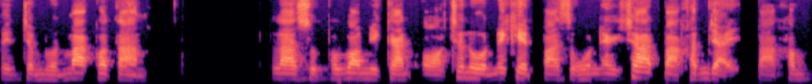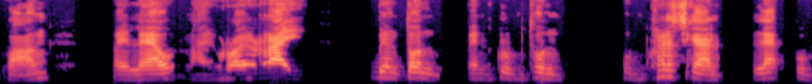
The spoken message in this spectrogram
เป็นจำนวนมากก็ตาม ล่าสุดพบว่ามีการออกโฉนดในเขตป่าสงวนแห่งชาติป่าคำใหญ่ป่าคำขวาง ไปแล้วหลายร้อยไร่ เบื้องต้นเป็นกลุ่มทุน กลุ่มข้าราชการและกลุ่ม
